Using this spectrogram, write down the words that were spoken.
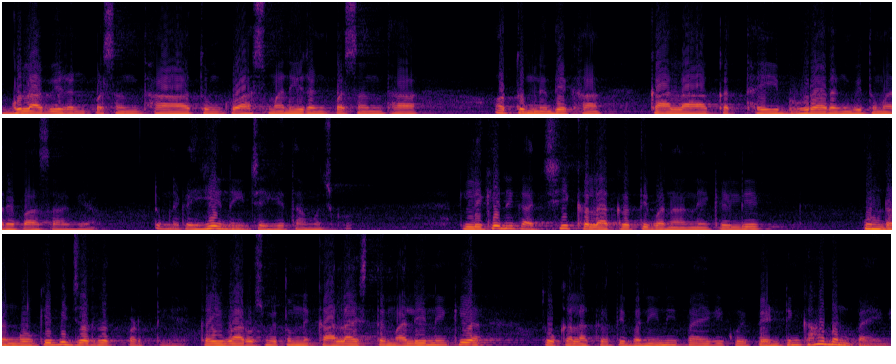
गुलाबी रंग पसंद था, तुमको आसमानी रंग पसंद था, और तुमने देखा काला, कत्थई, भूरा रंग भी तुम्हारे पास आ गया। तुमने कहा, ये नहीं चाहिए था मुझको। लेकिन एक अच्छी कलाकृति बनाने के लिए उन रंगों की भी ज़रूरत पड़ती है। कई बार उसमें तुमने काला इस्तेमाल ही नहीं किया तो कलाकृति बनी नहीं पाएगी, कोई पेंटिंग कहाँ बन पाएगी?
